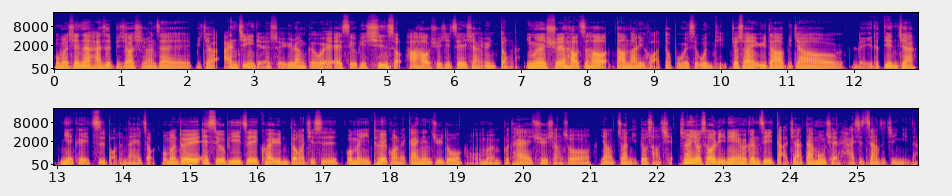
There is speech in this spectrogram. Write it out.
我们现在还是比较喜欢在比较安静一点的水域，让各位 SUP 新手好好学习这一项运动了。因为学好之后，到哪里滑都不会是问题。就算遇到比较雷的店家，你也可以自保的那一种。我们对于 SUP 这一块运动啊，其实我们以推广的概念居多，我们不太去想说要赚你多少钱。虽然有时候理念也会跟自己打架，但目前还是这样子经营的。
